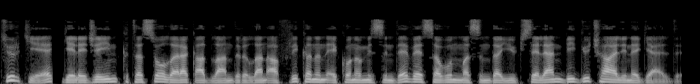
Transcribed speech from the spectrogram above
Türkiye, geleceğin kıtası olarak adlandırılan Afrika'nın ekonomisinde ve savunmasında yükselen bir güç haline geldi.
